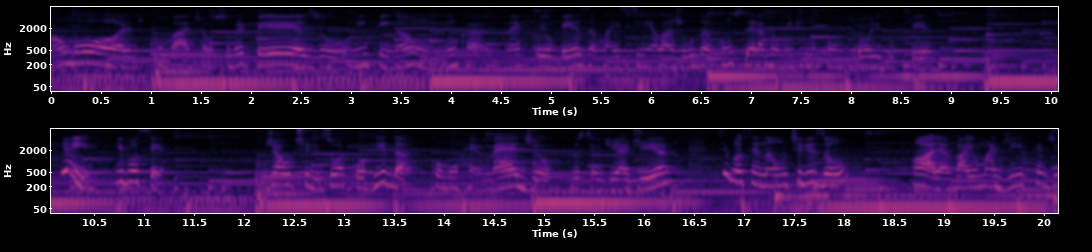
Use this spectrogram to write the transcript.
mau humor, de combate ao sobrepeso, enfim, não nunca né, fui obesa, mas sim ela ajuda consideravelmente no controle do peso. E aí, e você? Já utilizou a corrida como remédio para o seu dia a dia? Se você não utilizou, Olha, vai uma dica de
